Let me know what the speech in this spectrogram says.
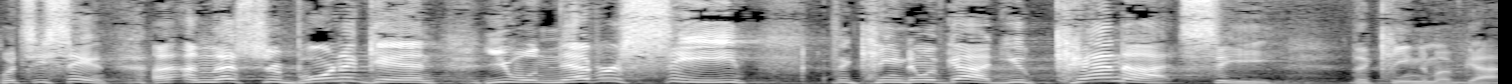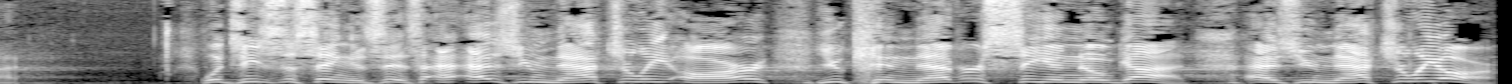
What's he saying? Uh, unless you're born again, you will never see the kingdom of God. You cannot see the kingdom of God. What Jesus is saying is this as you naturally are, you can never see and know God. As you naturally are,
